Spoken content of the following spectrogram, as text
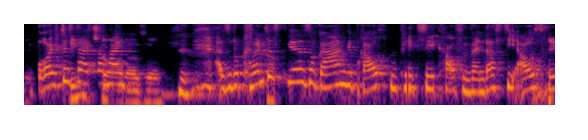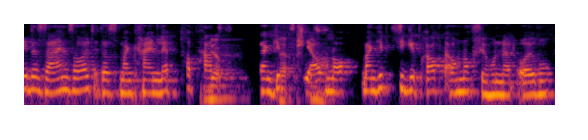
Bräuchtest halt schon mal. So. Also du könntest ja. dir sogar einen gebrauchten PC kaufen, wenn das die Ausrede sein sollte, dass man keinen Laptop hat. Ja. Dann gibt es die auch noch, man gibt sie gebraucht auch noch für 100 Euro.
